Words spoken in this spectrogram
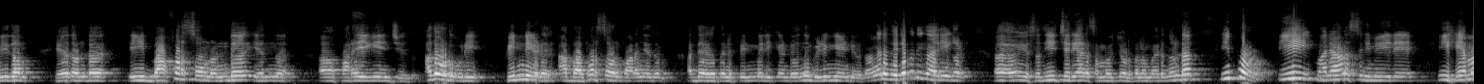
വീതം ഏതുണ്ട്? ഈ ബഫർ സോൺ ഉണ്ട് എന്ന് പറയുകയും ചെയ്തു. അതോടുകൂടി പിന്നീട് ആ ബഫർ സോൺ പറഞ്ഞതും അദ്ദേഹത്തിന് പിൻവലിക്കേണ്ടി വന്നു വിഴുങ്ങേണ്ടി വന്നു. അങ്ങനെ നിരവധി കാര്യങ്ങൾ സജീവ് ചെറിയാനെ സംബന്ധിച്ചിടത്തോളം വരുന്നുണ്ട്. ഇപ്പോൾ ഈ മലയാള സിനിമയിലെ ഈ ഹേമ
